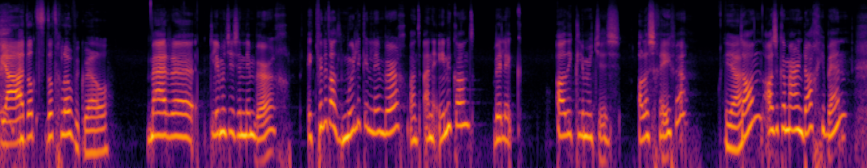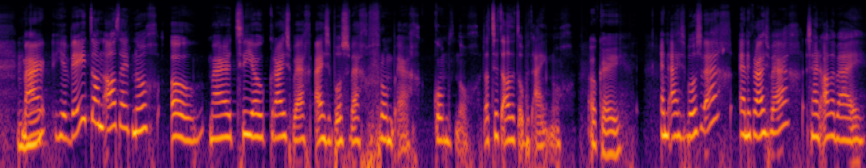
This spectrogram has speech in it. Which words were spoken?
Ja, dat, dat geloof ik wel. Maar eh, klimmetjes in Limburg. Ik vind het altijd moeilijk in Limburg. Want aan de ene kant wil ik al die klimmetjes alles geven. Ja. Dan, als ik er maar een dagje ben. Mhm. Maar je weet dan altijd nog, oh, maar het trio Kruisberg, IJzerbosweg, Vromberg komt nog. Dat zit altijd op het eind nog. Oké. En de IJzerbosweg en de Kruisberg zijn allebei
